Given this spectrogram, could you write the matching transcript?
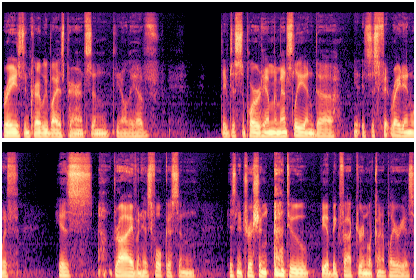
raised incredibly by his parents, and you know they have they've just supported him immensely, and uh, it's just fit right in with his drive and his focus and his nutrition to be a big factor in what kind of player he is.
